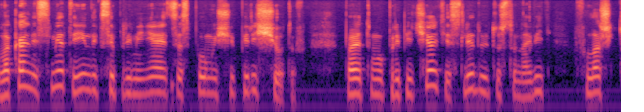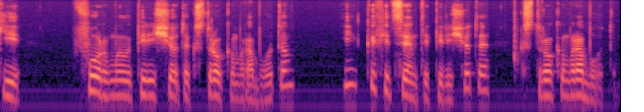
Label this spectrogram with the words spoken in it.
Локальной сметы индексы применяются с помощью пересчетов, поэтому при печати следует установить флажки формулы пересчета к строкам работам и коэффициенты пересчета к строкам работам.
